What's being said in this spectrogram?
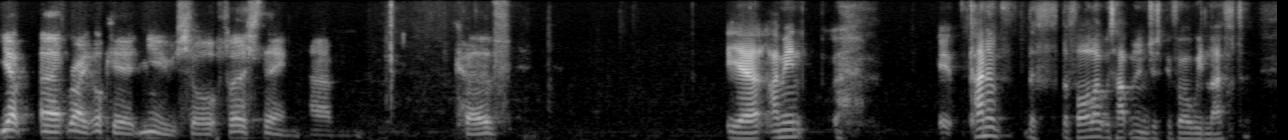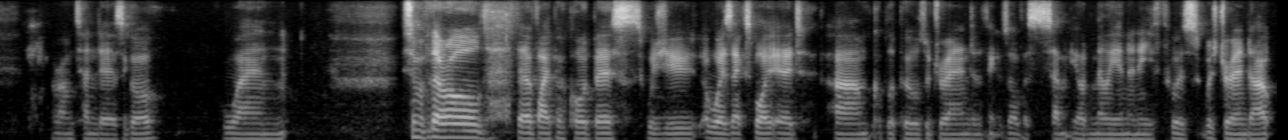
Yep. Uh, right. Okay. News. So first thing, um, curve. Yeah, I mean, it kind of the the fallout was happening just before we left, around ten days ago, when some of their old their Vyper code base was used was exploited. Um, a couple of pools were drained, and I think it was over seventy odd million in ETH was was drained out.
